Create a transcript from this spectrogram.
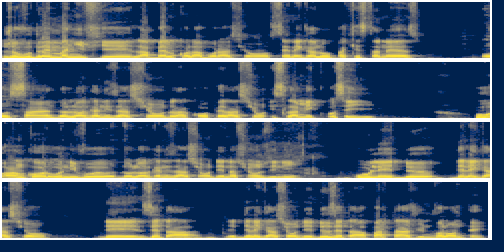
je voudrais magnifier la belle collaboration sénégalo-pakistanaise au sein de l'Organisation de la coopération islamique OCI ou encore au niveau de l'Organisation des Nations Unies où les deux délégations des États, les délégations des deux États partagent une volonté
